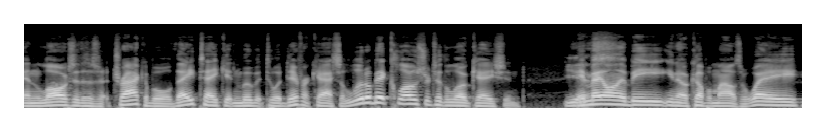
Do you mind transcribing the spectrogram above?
and logs it as a trackable. They take it and move it to a different cache a little bit closer to the location. It may only be, you know, a couple miles away,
